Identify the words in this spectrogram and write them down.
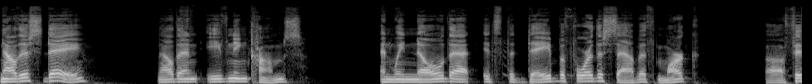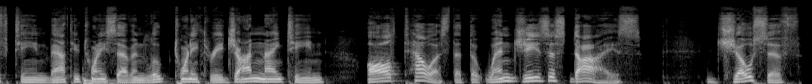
Now, this day, now then, evening comes, and we know that it's the day before the Sabbath. Mark uh, 15, Matthew 27, Luke 23, John 19 all tell us that the, when Jesus dies, Joseph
